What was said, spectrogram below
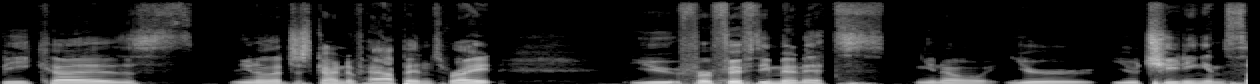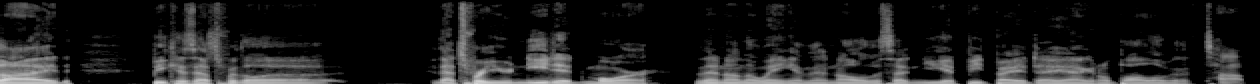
because you know that just kind of happens, right? You for 50 minutes, you know, you're you're cheating inside because that's where the that's where you're needed more than on the wing and then all of a sudden you get beat by a diagonal ball over the top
